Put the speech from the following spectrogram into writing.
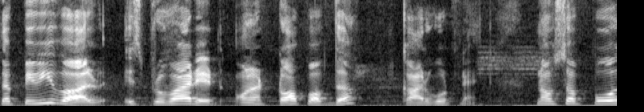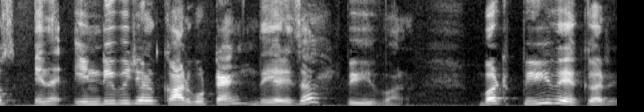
The PV valve is provided on a top of the cargo tank. Now suppose in the individual cargo tank there is a PV valve. But PV breaker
